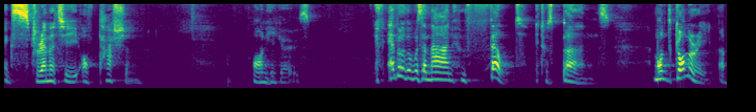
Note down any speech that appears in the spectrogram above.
extremity of passion. On he goes. If ever there was a man who felt, it was Burns. Montgomery, a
